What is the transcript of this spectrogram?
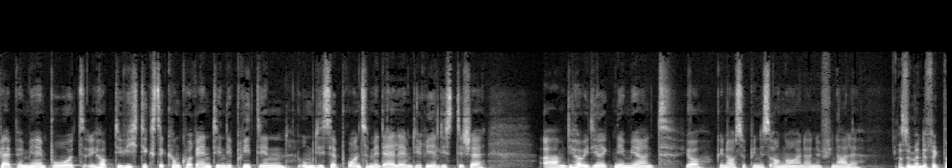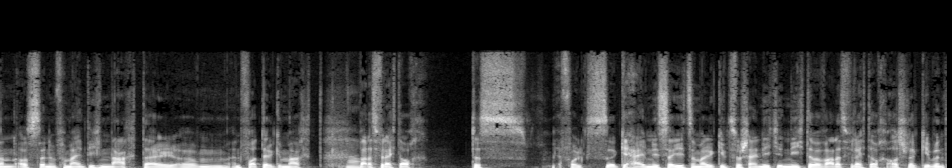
bleib bei mir im Boot. Ich habe die wichtigste Konkurrentin, die Britin, um diese Bronzemedaille, um die realistische ähm, die habe ich direkt neben mir und ja, genauso bin ich es angegangen dann im Finale. Also im Endeffekt dann aus einem vermeintlichen Nachteil ähm, einen Vorteil gemacht. Genau. War das vielleicht auch das Erfolgsgeheimnis, sage ich jetzt einmal, gibt es wahrscheinlich nicht, aber war das vielleicht auch ausschlaggebend,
